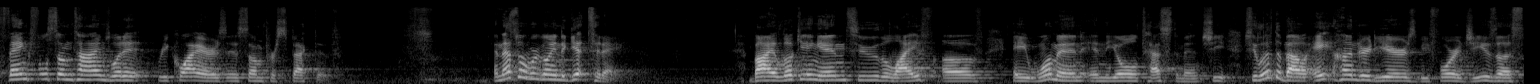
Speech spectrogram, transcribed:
Thankful sometimes, what it requires is some perspective. And that's what we're going to get today by looking into the life of a woman in the Old Testament. She, she lived about 800 years before Jesus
